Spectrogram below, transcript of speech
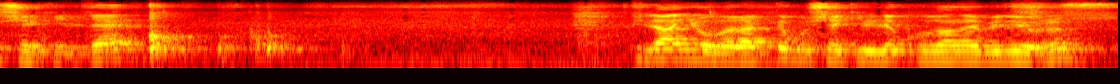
şekilde planya olarak da bu şekilde kullanabiliyoruz.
